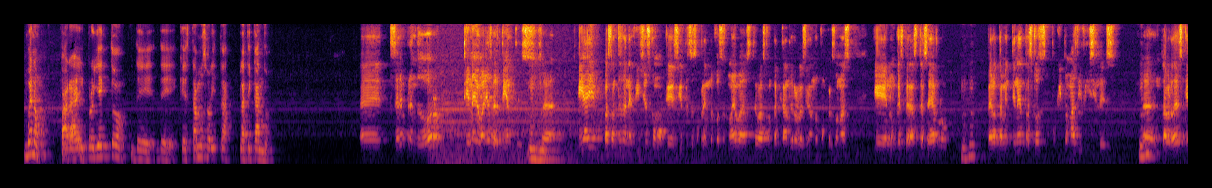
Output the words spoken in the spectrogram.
bueno, para el proyecto de, que estamos ahorita platicando? Eh, ser emprendedor tiene varias vertientes. O sea, sí hay bastantes beneficios, como que siempre estás aprendiendo cosas nuevas, te vas contactando y relacionando con personas que nunca esperaste hacerlo, pero también tiene otras cosas un poquito más difíciles la verdad es que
